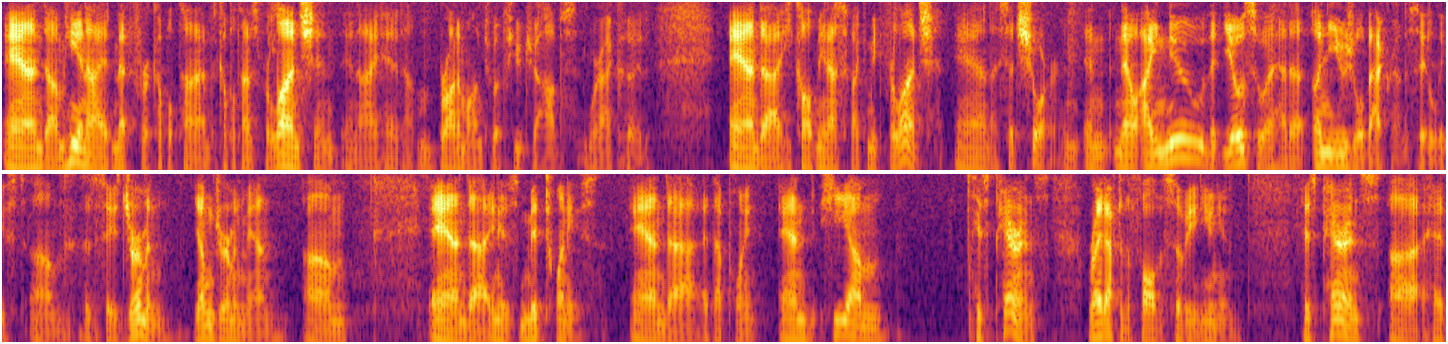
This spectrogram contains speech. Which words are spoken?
And um, he and I had met for a couple times, a couple times for lunch, and, and I had um, brought him onto a few jobs where I could. And uh, he called me and asked if I could meet for lunch, and I said sure. And, and now I knew that Josua had an unusual background, to say the least. Um, as I say, he's German, young German man, um, and uh, in his mid twenties, and uh, at that point, and he, um, his parents, right after the fall of the Soviet Union, his parents uh, had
